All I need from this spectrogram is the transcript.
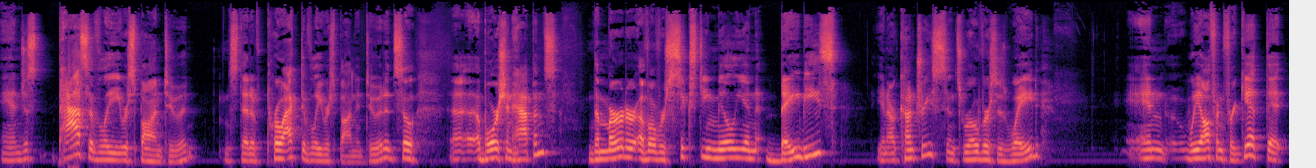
and just passively respond to it instead of proactively responding to it. And so uh, abortion happens. The murder of over 60 million babies in our country since Roe versus Wade. And we often forget that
